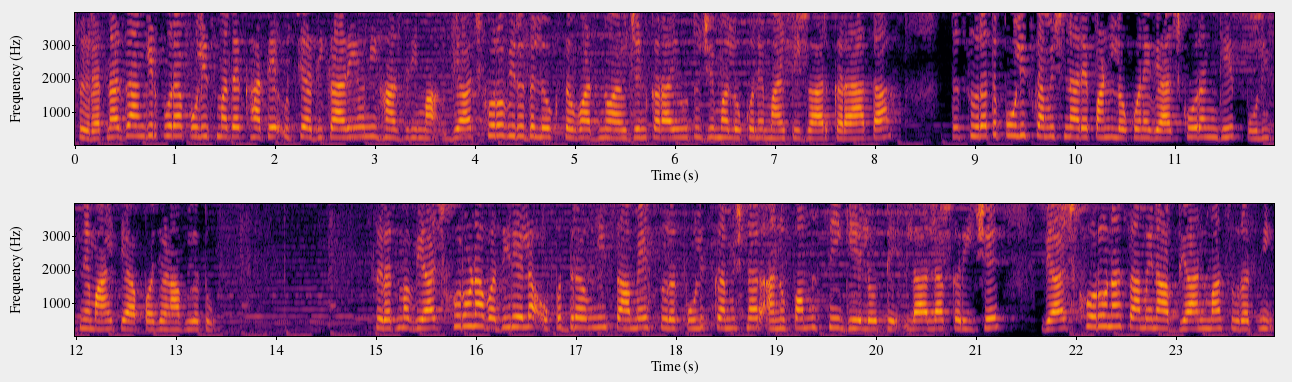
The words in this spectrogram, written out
સુરતના જહાંગીરપુરા પોલીસ મથક ખાતે ઉચ્ચ અધિકારીઓની હાજરીમાં વ્યાજખોરો વિરુદ્ધ લોકસંવાદનું આયોજન કરાયું હતું, જેમાં લોકોને માહિતીગાર કરાયા હતા. તો સુરત પોલીસ કમિશનરે પણ લોકોને વ્યાજખોર અંગે પોલીસને માહિતી આપવા જણાવ્યું હતું. સુરતમાં વ્યાજખોરોના વધી રહેલા ઉપદ્રવની સામે સુરત પોલીસ કમિશનર અનુપમસિંહ ગેહલોતે લાલા કરી છે. વ્યાજખોરોના સામેના અભિયાનમાં સુરતની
